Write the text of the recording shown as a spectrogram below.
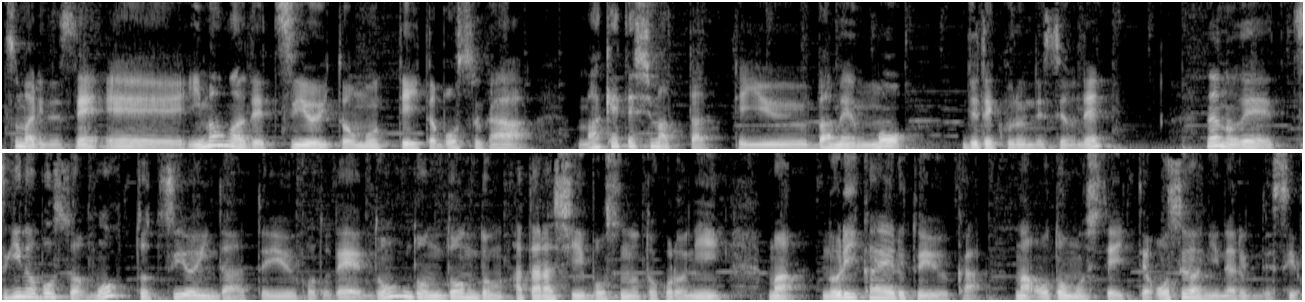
つまりですね、えー、今まで強いと思っていたボスが負けてしまったっていう場面も出てくるんですよねなので次のボスはもっと強いんだということでどんどんどんどん新しいボスのところに、まあ、乗り換えるというか、まあ、お供していってお世話になるんですよ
